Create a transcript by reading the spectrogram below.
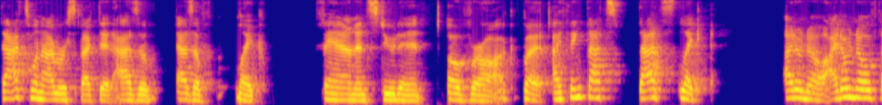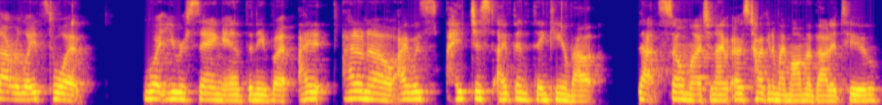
that's when i respect it as a as a like fan and student of rock. But i think that's that's like i don't know. I don't know if that relates to what what you were saying anthony but i i don't know. I was i just i've been thinking about that so much. And i, I was talking to my mom about it too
